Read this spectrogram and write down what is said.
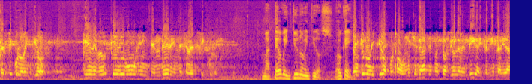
versículo 22? ¿Qué, debe- qué debemos entender en ese versículo? Mateo 21, 22. Ok. 21, 22, por favor. Muchas gracias, pastor. Dios le bendiga y feliz Navidad.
